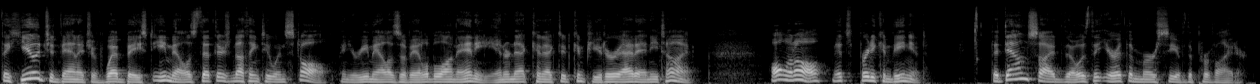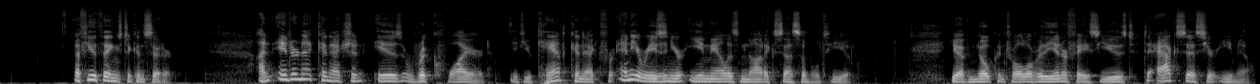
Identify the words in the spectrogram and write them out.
The huge advantage of web based email is that there's nothing to install, and your email is available on any internet connected computer at any time. All in all, it's pretty convenient. The downside, though, is that you're at the mercy of the provider. A few things to consider. An internet connection is required. If you can't connect for any reason, your email is not accessible to you. You have no control over the interface used to access your email.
